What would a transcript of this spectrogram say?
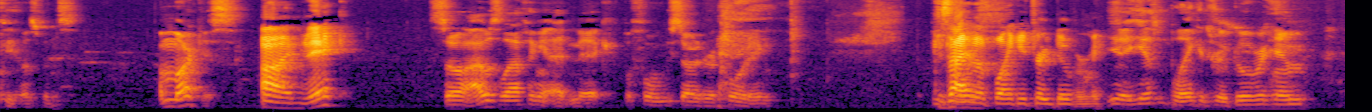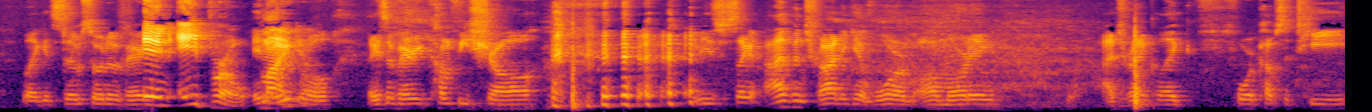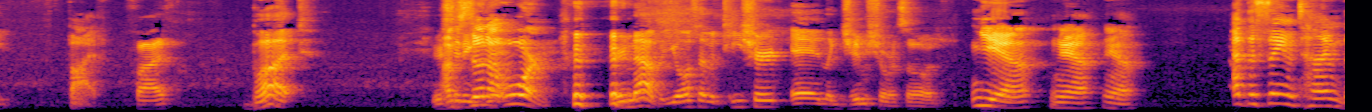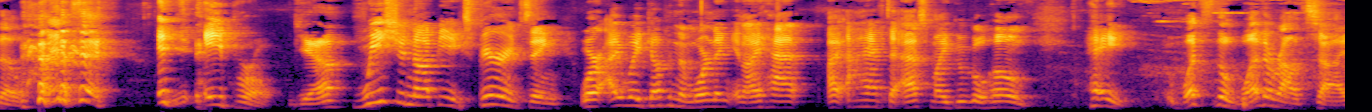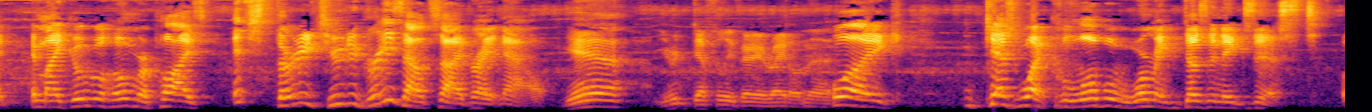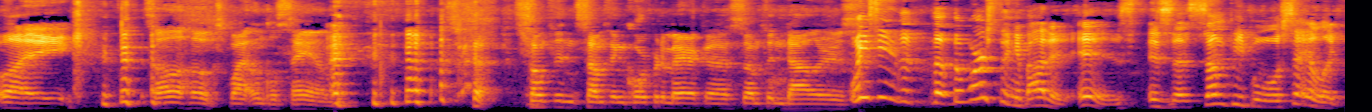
Trophy Husbands. I'm Marcus. I'm Nick. So I was laughing at Nick before we started recording. Because I have a blanket draped over me. Yeah, he has a blanket draped over him. Like it's some sort of very. In April, in April, like it's a very comfy shawl. And he's just like, I've been trying to get warm all morning. I drank like four cups of tea, Five. five. But. You're I'm still not there- warm. You're not, but you also have a t-shirt and like gym shorts on. yeah, yeah, yeah. At the same time, though, it's, it's April. yeah, We should not be experiencing where I wake up in the morning and I had I, I have to ask my Google Home, "Hey, what's the weather outside?" And my Google Home replies, "It's 32 degrees outside right now." yeah. You're definitely very right on that. Like, guess what? Global warming doesn't exist. Like, It's all a hoax by Uncle Sam. something, something, corporate America, something dollars. Well, you see, the, the, the worst thing about it is, is that some people will say, like,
